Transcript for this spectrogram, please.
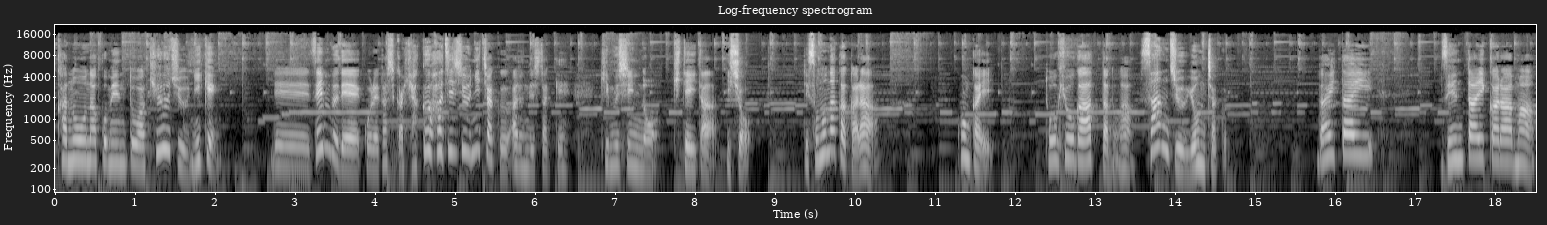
可能なコメントは92件。で、全部でこれ確か182着あるんでしたっけ？キムシンの着ていた衣装。で、その中から今回投票があったのが34着。だいたい全体からま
